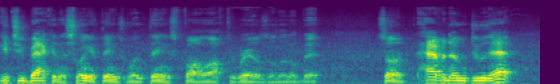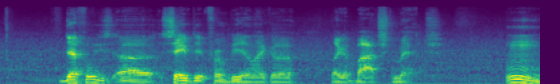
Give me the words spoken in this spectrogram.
get you back in the swing of things when things fall off the rails a little bit. So having them do that definitely uh, saved it from being like a like a botched match. Mm.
